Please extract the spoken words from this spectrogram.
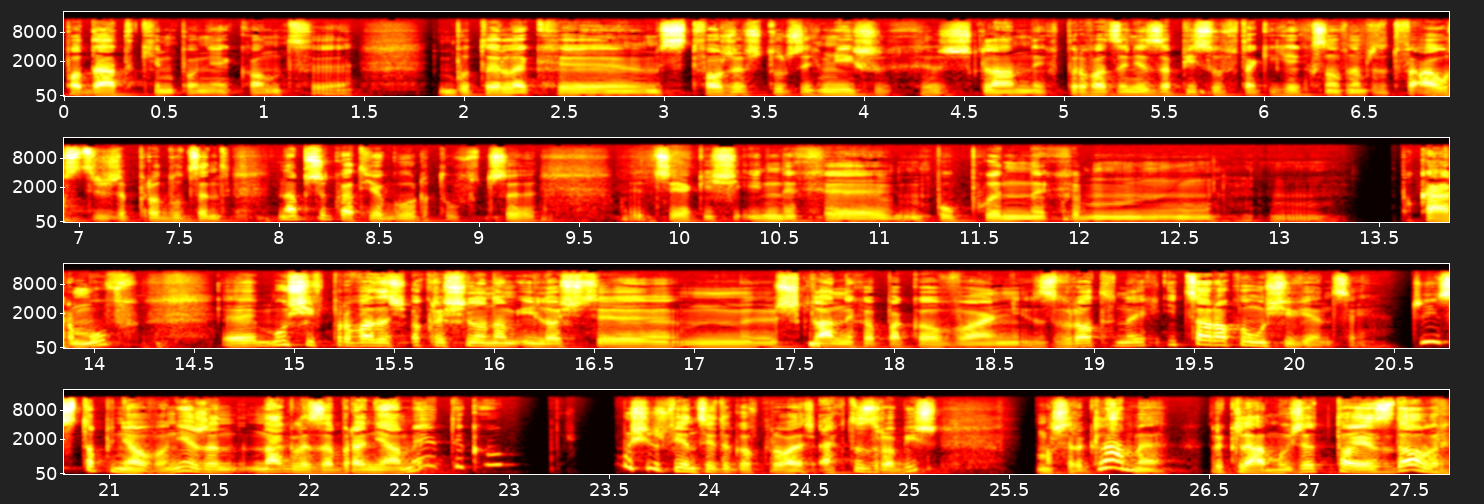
podatkiem poniekąd y, butelek y, z tworzyw sztucznych, mniejszych, szklanych, wprowadzenie zapisów takich jak są na przykład w Austrii, że producent na przykład jogurtów czy, czy jakichś innych półpłynnych mm, pokarmów e, musi wprowadzać określoną ilość e, szklanych opakowań zwrotnych i co roku musi więcej. Czyli stopniowo. Nie, że nagle zabraniamy, tylko musisz więcej tego wprowadzić. A jak to zrobisz? Masz reklamę. Reklamuj, że to jest dobre.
